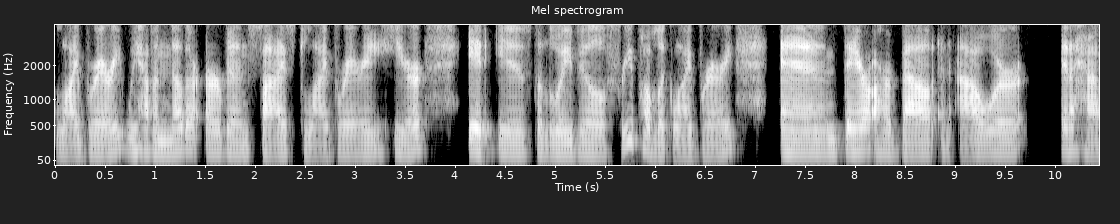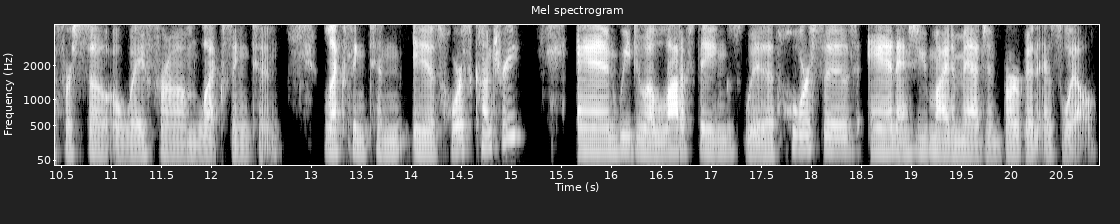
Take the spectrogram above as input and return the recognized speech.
library. We have another urban sized library here. It is the Louisville Free Public Library, and they are about an hour and a half or so away from Lexington. Lexington is horse country, and we do a lot of things with horses and, as you might imagine, bourbon as well.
